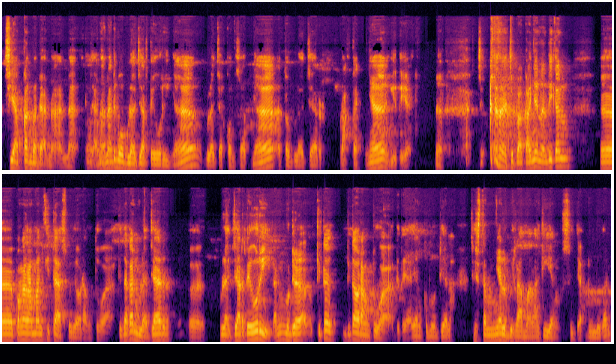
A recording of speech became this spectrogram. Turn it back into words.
siapkan pada anak-anak. Gitu. Anak-anak itu mau belajar teorinya, belajar konsepnya, atau belajar prakteknya gitu ya. Nah, jebakannya nanti kan eh, pengalaman kita sebagai orang tua. Kita kan belajar eh, belajar teori kan model kita kita orang tua gitu ya yang kemudian sistemnya lebih lama lagi yang sejak dulu kan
